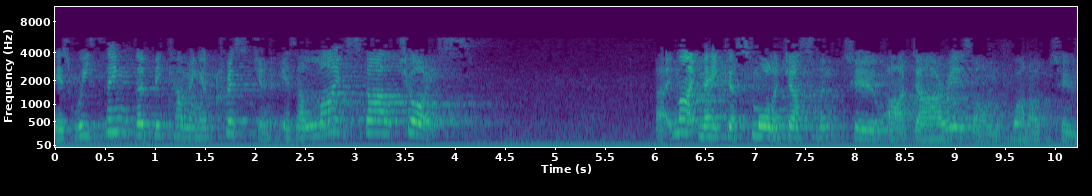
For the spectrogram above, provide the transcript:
is we think that becoming a Christian is a lifestyle choice. Uh, it might make a small adjustment to our diaries on one or two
